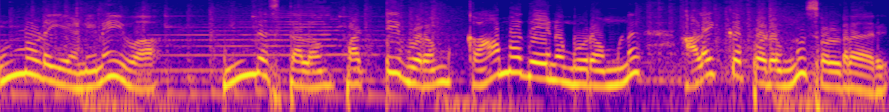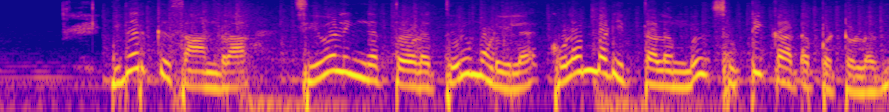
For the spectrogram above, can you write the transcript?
உன்னுடைய நினைவா இந்த ஸ்தலம் பட்டிபுரம் காமதேனபுரம்னு அழைக்கப்படும்னு சொல்றாரு. இதற்கு சான்றா சிவலிங்கத்தோட திருமுடியில குளம்படி தழும்பு சுட்டி காட்டப்பட்டுள்ளது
